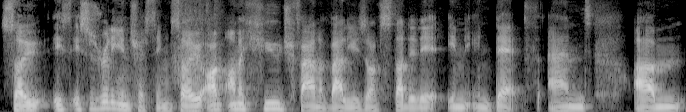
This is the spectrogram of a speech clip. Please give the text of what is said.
So it's, it's just really interesting. So I'm, I'm a huge fan of values. I've studied it in, in depth and um,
